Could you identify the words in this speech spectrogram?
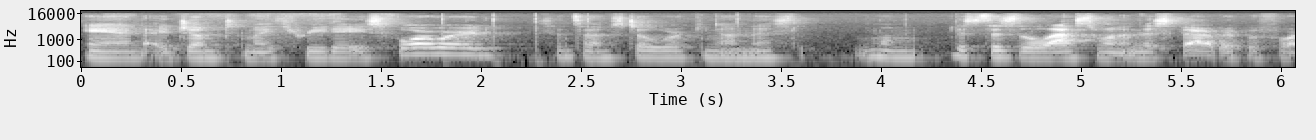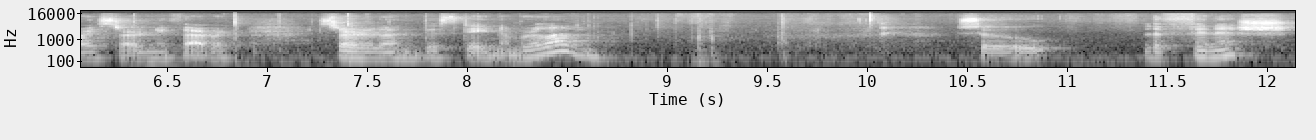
And I jumped my three days forward since I'm still working on this. This, this is the last one in this fabric before I start a new fabric. Started on this day number 11. So the finish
